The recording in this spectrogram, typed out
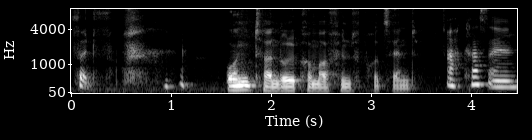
5. unter 0,5 Prozent. Ach krass, ey.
